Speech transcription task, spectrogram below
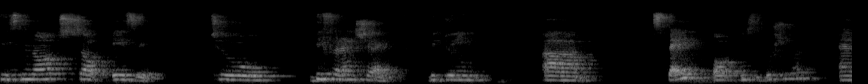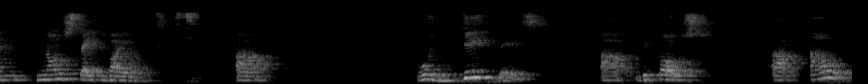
is not so easy to differentiate between uh, state or institutional and non-state violence. Uh, we did this uh, because uh, our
